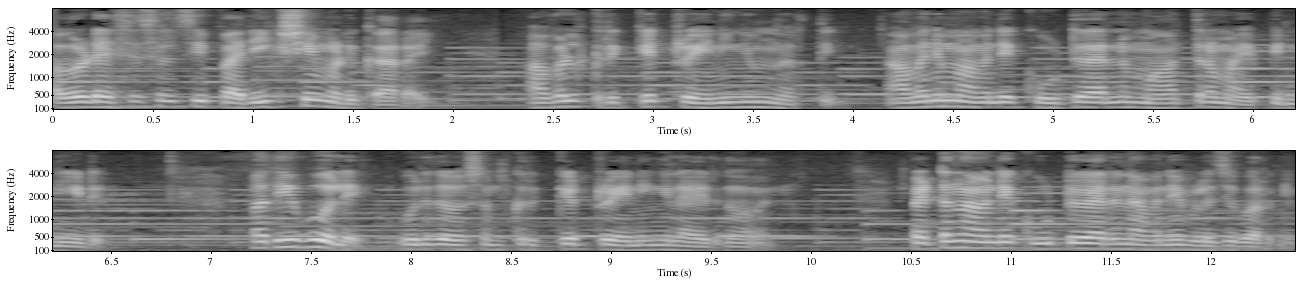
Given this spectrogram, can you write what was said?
അവരുടെ എസ് എസ് എൽ സി പരീക്ഷയും എടുക്കാറായി. അവൾ ക്രിക്കറ്റ് ട്രെയിനിങ്ങും നിർത്തി. അവനും അവന്റെ കൂട്ടുകാരനും മാത്രമായി പിന്നീട്. പതിവ് പോലെ ഒരു ദിവസം ക്രിക്കറ്റ് ട്രെയിനിങ്ങിലായിരുന്നു അവൻ. പെട്ടെന്ന് അവന്റെ കൂട്ടുകാരൻ അവനെ വിളിച്ചു പറഞ്ഞു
